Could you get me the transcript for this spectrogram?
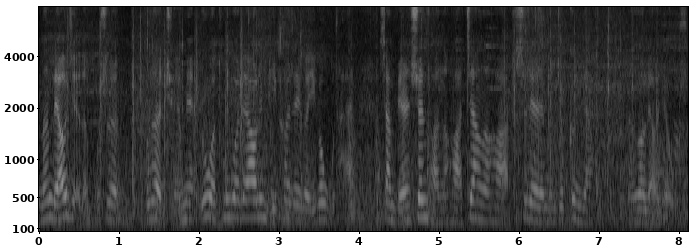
能了解的不是不是很全面。如果通过这奥林匹克这个一个舞台向别人宣传的话，这样的话，世界人民就更加能够了解武术。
